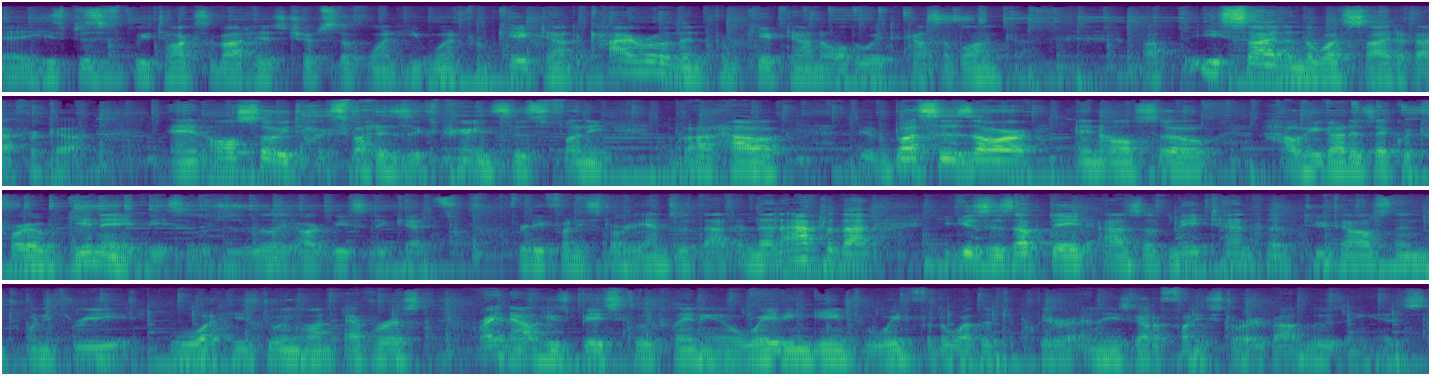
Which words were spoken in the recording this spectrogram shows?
Uh, he specifically talks about his trips of when he went from Cape Town to Cairo and then from Cape Town all the way to Casablanca, up the east side and the west side of Africa. And also, he talks about his experiences, funny, about how buses are and also how he got his Equatorial Guinea visa, which is a really hard visa to get. Pretty funny story. Ends with that. And then after that, he gives his update as of May 10th of 2023, what he's doing on Everest. Right now, he's basically playing a waiting game to wait for the weather to clear, and he's got a funny story about losing his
